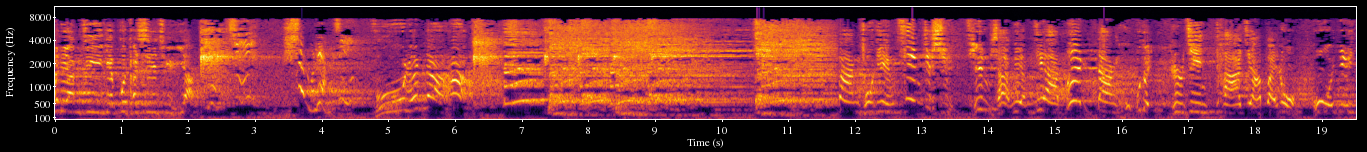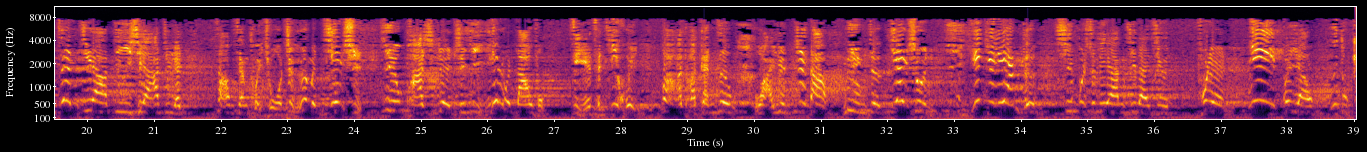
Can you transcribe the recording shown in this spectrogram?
如此良机也不可失去呀。良机？什么良机？夫人呐！当初定亲之时，亲上两家门当户对，如今他家败落，我与怎家地下之人，早想退却这门亲事，又怕是人是议论老夫，借此机会把他赶走，外人知道，名正言顺，一举两得，岂不是良机难寻？夫人，你不要糊涂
